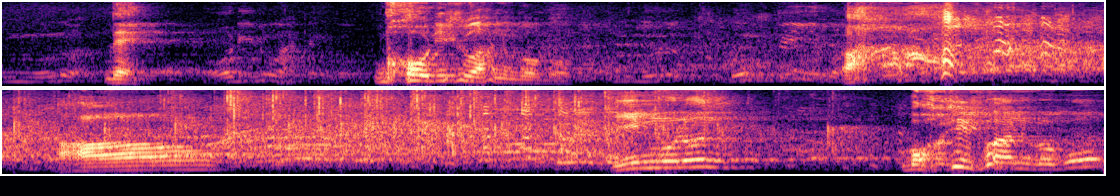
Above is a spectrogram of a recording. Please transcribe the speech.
임무는 네. 머리로 하는 거고 머리로 하는 거고. 몸뚱이로 아. 임무는 머리로 하는 거고,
